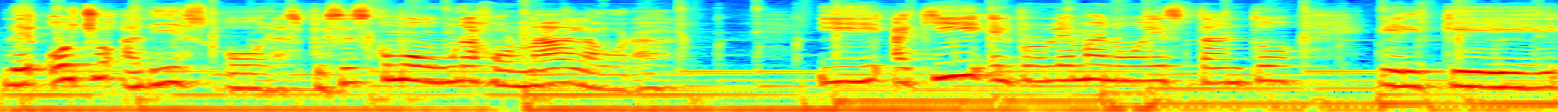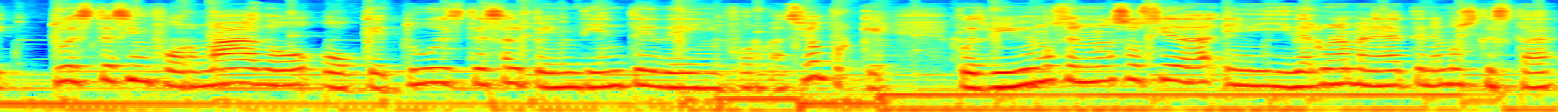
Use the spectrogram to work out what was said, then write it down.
de 8 a 10 horas, pues es como una jornada laboral. Y aquí el problema no es tanto el que tú estés informado o que tú estés al pendiente de información, porque pues vivimos en una sociedad y de alguna manera tenemos que estar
